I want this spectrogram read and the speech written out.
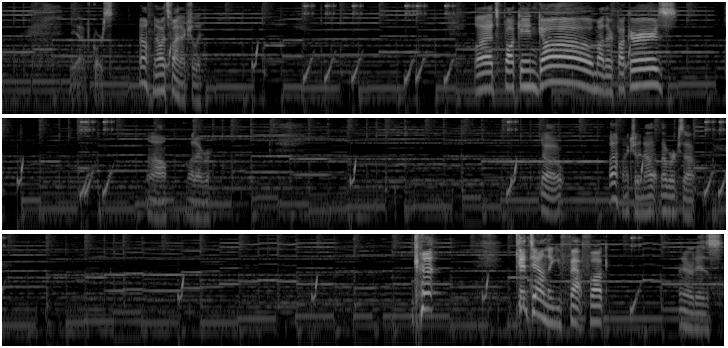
Yeah, of course. Oh, no, it's fine actually. Let's fucking go, motherfuckers! Oh, whatever. No. Oh, actually, no, that works out. Get down there, you fat fuck! There it is.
